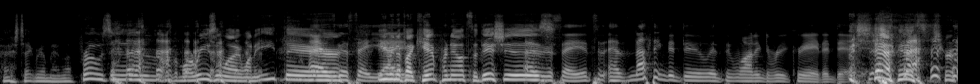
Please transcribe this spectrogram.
hashtag Real Man Love Frozen. the more reason why I want to eat there. gonna say, yeah, Even if I- I can't pronounce the dishes. I was gonna say it has nothing to do with wanting to recreate a dish. yeah, it's true.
